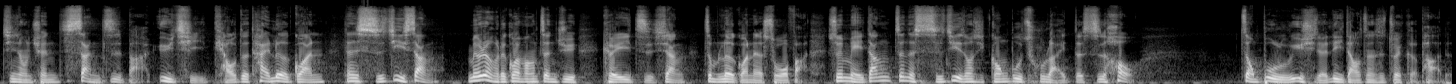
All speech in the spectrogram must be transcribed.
金融圈擅自把预期调得太乐观，但是实际上没有任何的官方证据可以指向这么乐观的说法。所以每当真的实际的东西公布出来的时候，这种不如预期的力道真的是最可怕的。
